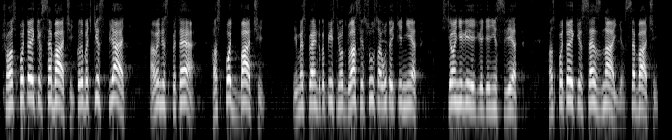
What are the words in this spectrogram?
що Господь той, який все бачить, коли батьки сплять, а ви не спите, Господь бачить. І ми співаємо таку пісню, от глаз Ісуса утайки нет, все не видить, видені світ. Господь той, який все знає, все бачить.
